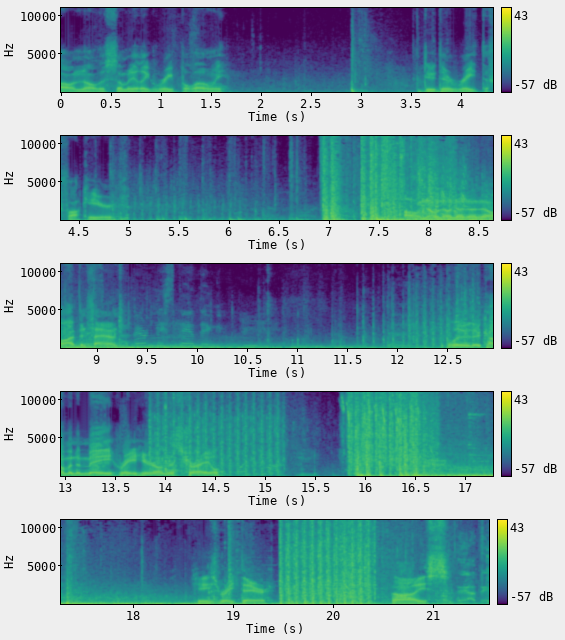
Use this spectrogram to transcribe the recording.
oh no, there's somebody like right below me. Dude, they're right the fuck here. Oh no no no no no! I've been found. Barely standing. Blue, they're coming to me right here on this trail. Okay, he's right there. Nice. There, there.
